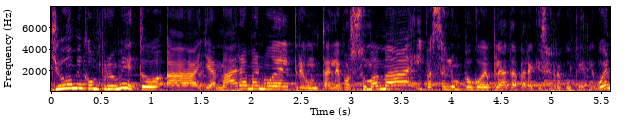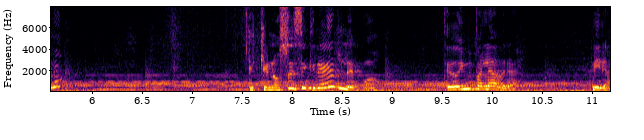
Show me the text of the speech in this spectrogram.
yo me comprometo a llamar a Manuel, preguntarle por su mamá y pasarle un poco de plata para que se recupere. ¿Bueno? Es que no sé si creerle, po. Te doy mi palabra. Mira.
